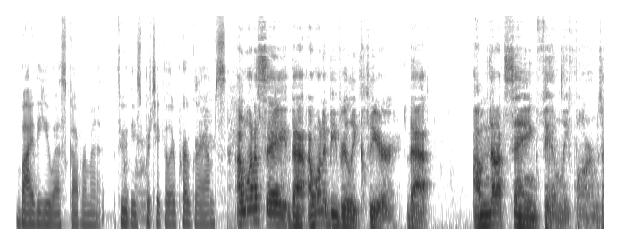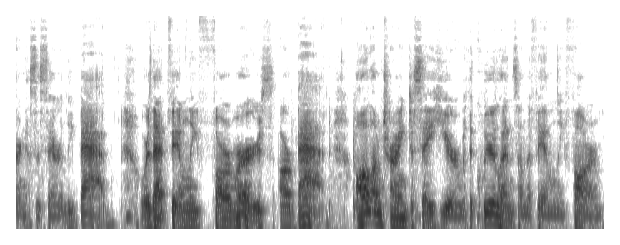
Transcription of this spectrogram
by the US government through these particular programs. I want to say that I want to be really clear that I'm not saying family farms are necessarily bad or that family farmers are bad. All I'm trying to say here with a queer lens on the family farm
